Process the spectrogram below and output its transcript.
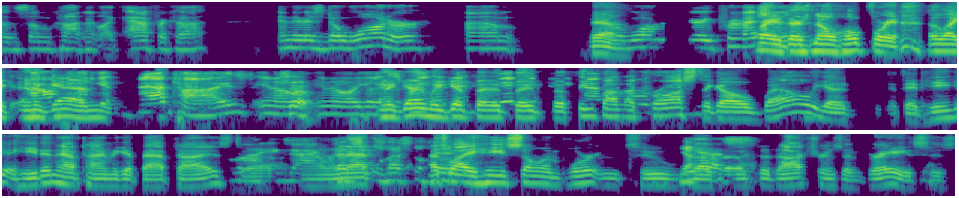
uh, some continent like Africa, and there is no water, um, Yeah. or water is very precious. Right. There's no hope for you. Like, and how are you again, Get baptized, you know, Sure. you know, are you gonna and again, we sprinkled? give the the, the thief on the cross thing. to go. Well, you did he get? He didn't have time to get baptized. Right, uh, you know, exactly. and That's, that's well, that's the that's why he's so important to Yeah. the, Yes. the, the doctrines of grace is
